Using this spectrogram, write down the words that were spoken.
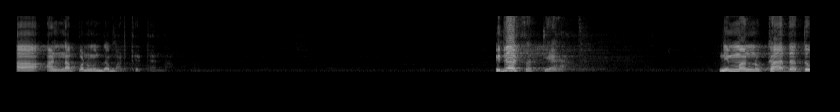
ಆ ಅಣ್ಣಪ್ಪನ ಮುಂದೆ ಮಾಡ್ತಿದ್ದೆ ನಾನು ಇದೇ ಸತ್ಯ. ನಿಮ್ಮನ್ನು ಕಾದದ್ದು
